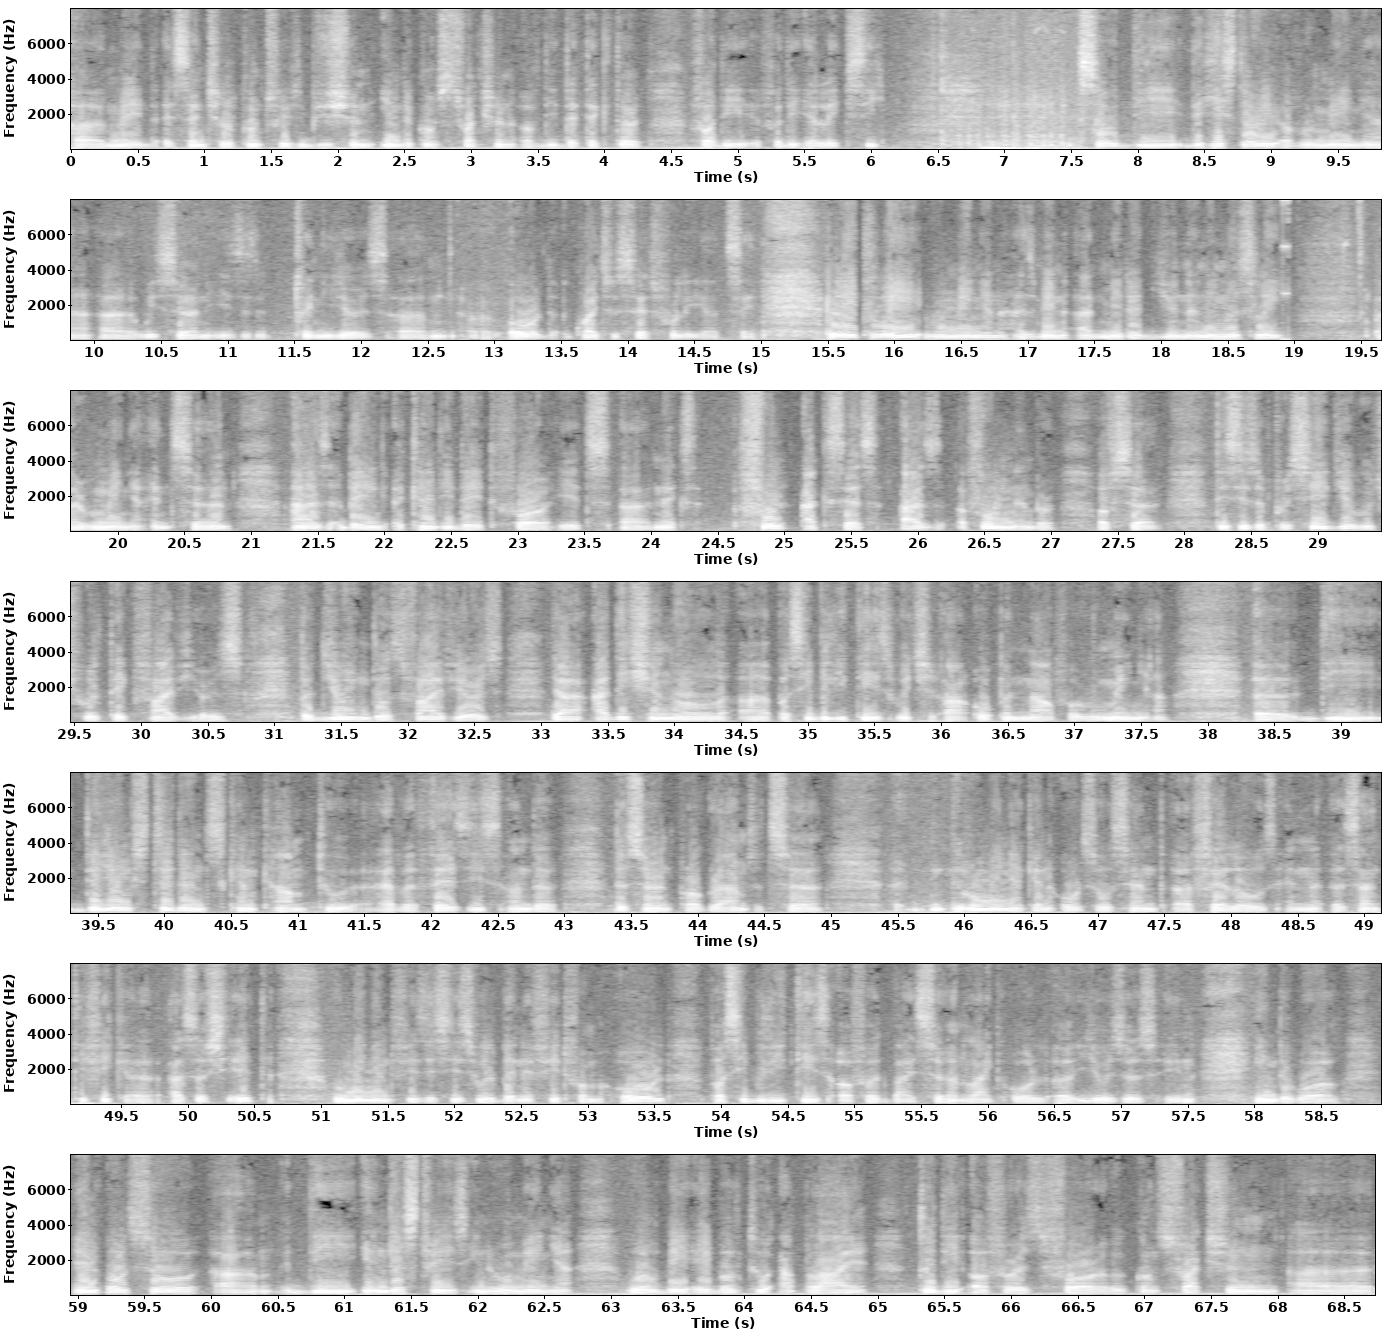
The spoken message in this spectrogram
uh, made essential contribution in the construction of the detector for the for the LHC. So the, the history of Romania uh, with CERN is 20 years um, old, quite successfully, I'd say. Lately, Romania has been admitted unanimously by Romania and CERN as being a candidate for its uh, next full access as a full member of CERN. This is a procedure which will take five years, but during those five years there are additional uh, possibilities which are open now for Romania. Uh, the, the young students can come to have a thesis under the CERN programs at CERN. Uh, Romania can also send uh, fellows and a scientific uh, associate. Romanian physicists will benefit from all possibilities activities offered by CERN, like all uh, users in, in the world. And also um, the industries in Romania will be able to apply to the offers for construction uh,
